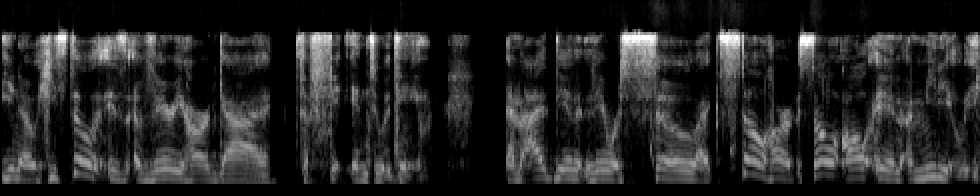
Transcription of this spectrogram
you know, he still is a very hard guy to fit into a team. And the idea that they were so like so hard, so all in immediately,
